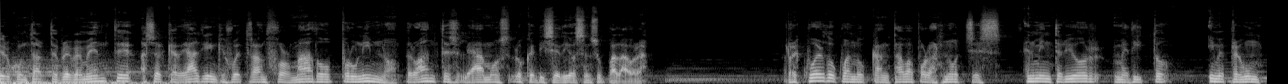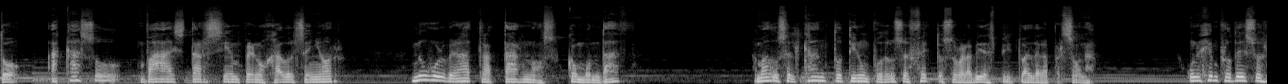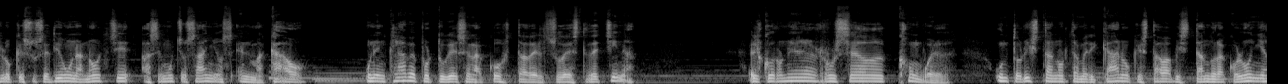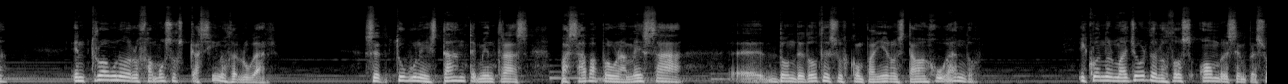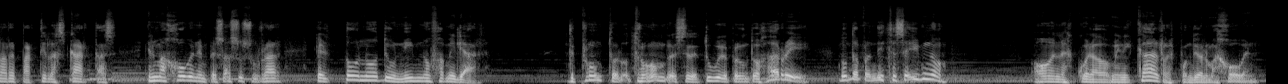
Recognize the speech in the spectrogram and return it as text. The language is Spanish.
Quiero contarte brevemente acerca de alguien que fue transformado por un himno, pero antes leamos lo que dice Dios en su palabra. Recuerdo cuando cantaba por las noches, en mi interior medito y me pregunto, ¿acaso va a estar siempre enojado el Señor? ¿No volverá a tratarnos con bondad? Amados, el canto tiene un poderoso efecto sobre la vida espiritual de la persona. Un ejemplo de eso es lo que sucedió una noche hace muchos años en Macao, un enclave portugués en la costa del sudeste de China. El coronel Russell Conwell, un turista norteamericano que estaba visitando la colonia, entró a uno de los famosos casinos del lugar. Se detuvo un instante mientras pasaba por una mesa eh, donde dos de sus compañeros estaban jugando. Y cuando el mayor de los dos hombres empezó a repartir las cartas, el más joven empezó a susurrar el tono de un himno familiar. De pronto el otro hombre se detuvo y le preguntó, Harry, ¿Dónde aprendiste ese himno? Oh, en la escuela dominical, respondió el más joven.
